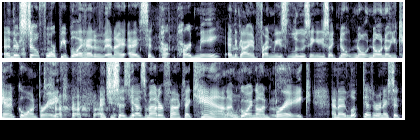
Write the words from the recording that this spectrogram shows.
And there's still four people ahead of and I, I said pardon me. And the guy in front of me is losing. He's like no no no no you can't go on break. And she says yeah as a matter of fact i can. I'm oh, going on break. And i looked at her and i said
